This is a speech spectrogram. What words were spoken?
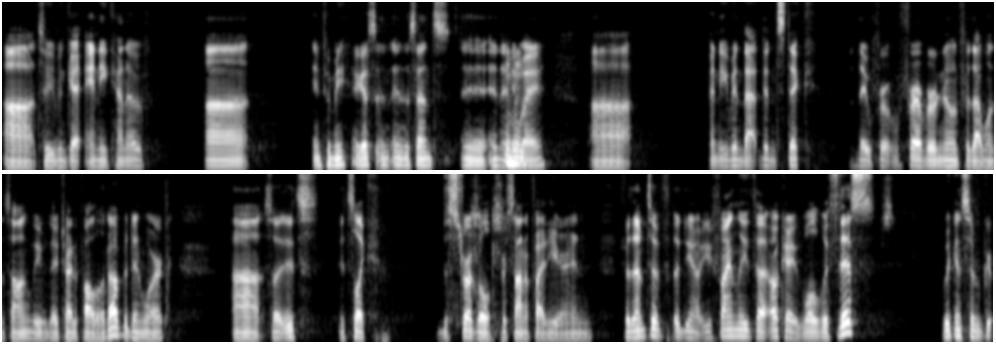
uh, to even get any kind of uh, infamy, I guess, in in the sense in, in any mm-hmm. way. Uh, and even that didn't stick. They were forever known for that one song. They they tried to follow it up, it didn't work. Uh, so it's it's like the struggle personified here and for them to you know you finally thought okay well with this we can cir-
